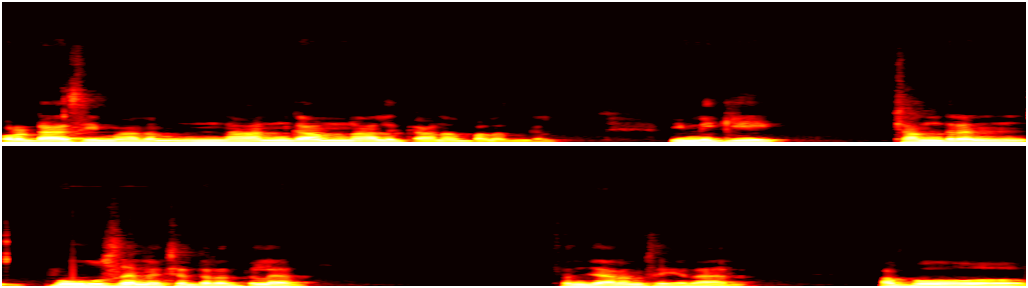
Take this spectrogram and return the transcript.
புரட்டாசி மாதம் நான்காம் நாளுக்கான பலன்கள். இன்னைக்கு சந்திரன் பூச நட்சத்திரத்துல சஞ்சாரம் செய்கிறார் அப்போது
